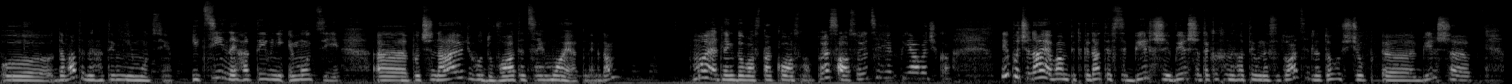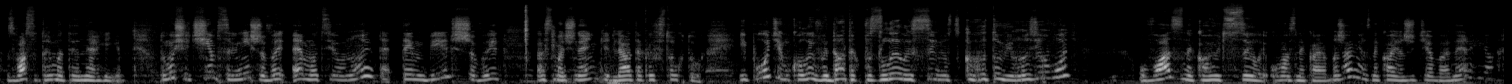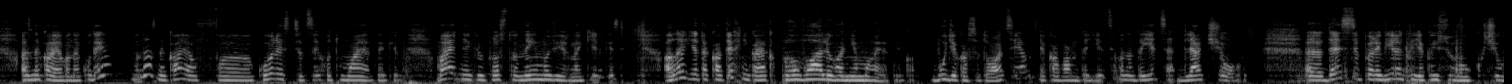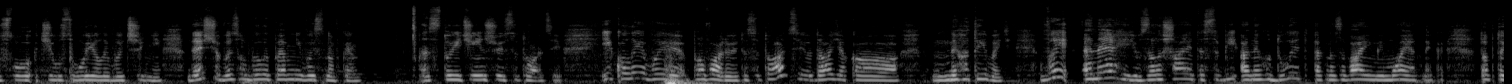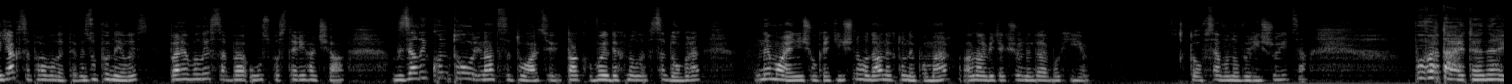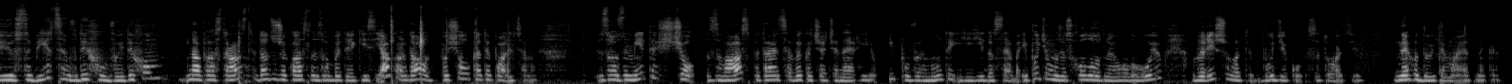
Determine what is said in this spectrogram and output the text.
е, давати негативні емоції. І ці негативні емоції е, починають годувати цей маятник. Да? Маятник до вас так класно присасується, як п'явочка, і починає вам підкидати все більше і більше таких негативних ситуацій для того, щоб е, більше з вас отримати енергії. Тому що чим сильніше ви емоціонуєте, тим більше ви е, смачненькі для таких структур. І потім, коли ви да, так позлили сильно, готові розірвати, у вас зникають сили, у вас зникає бажання, зникає життєва енергія. А зникає вона куди? Вона зникає в е, користь цих от маятників. Маятників просто неймовірна кількість. Але є така техніка, як провалювання маятника. Будь-яка ситуація, яка вам дається, вона дається для чогось. Е, Десь перевірити якийсь урок, чи усвоїли ви чи ні, десь щоб ви зробили певні висновки. З тої чи іншої ситуації, і коли ви провалюєте ситуацію, да, яка негативить, ви енергію залишаєте собі, а не годуєте так називаємо маятники. Тобто, як це провалити? Ви зупинились, перевели себе у спостерігача, взяли контроль над ситуацією, так видихнули, все добре. Немає нічого критичного, да, ніхто не помер. А навіть якщо не дай Бог і то все воно вирішується. Повертаєте енергію собі цим вдихом-видихом на пространстві, да, дуже класно зробити якийсь якор, да, от пощолкати пальцями. Зрозуміти, що з вас питається викачати енергію і повернути її до себе. І потім уже з холодною головою вирішувати будь-яку ситуацію. Не годуйте маятники.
